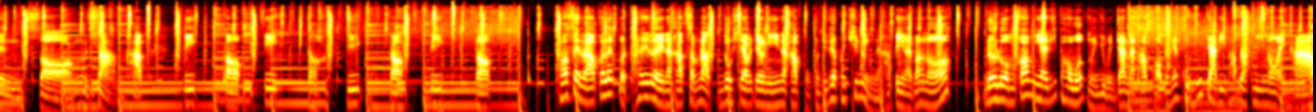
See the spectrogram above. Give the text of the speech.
1 2 หรือ 3 ครับ ติ๊กตอกติ๊กตอกติ๊กตอกติ๊กตอก พอเสร็จแล้วก็เลือกเปิดไพ่ได้เลยนะครับสำหรับดวงชะตาประจำวันนี้นะครับของคนที่เลือกไพ่ชื่อหนึ่งนะครับเป็นยังไงบ้างเนาะโดยรวมก็มีอะไรที่พอเวิร์กเหมือนอยู่เหมือนกันนะครับ ขอเป็นแค่คุณพูดจาดีภาพลักษณ์ดีหน่อยครับ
